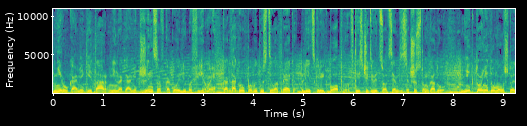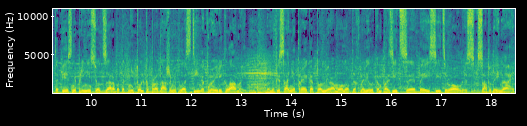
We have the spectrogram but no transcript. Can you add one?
ни руками гитар, ни ногами руками джинсов какой-либо фирмы. Когда группа выпустила трек «Blitzkrieg Bob» в 1976 году, никто не думал, что эта песня принесет заработок не только продажами пластинок, но и рекламой. На написание трека Томми Рамона вдохновила композиция Bay City Rollers «Saturday Night»,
